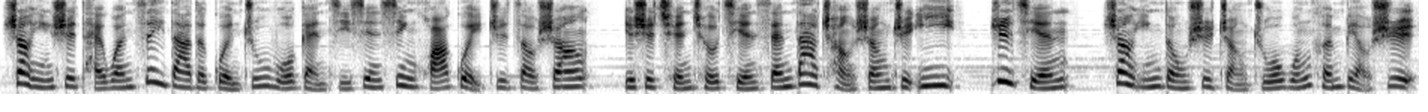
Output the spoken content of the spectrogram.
上银是台湾最大的滚珠螺杆极限性滑轨制造商，也是全球前三大厂商之一。日前，上银董事长卓文恒表示，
